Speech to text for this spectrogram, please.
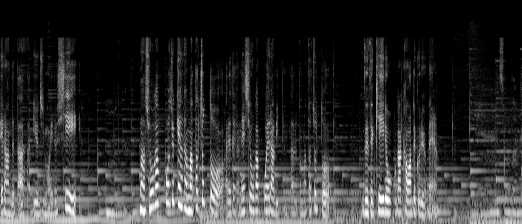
選んでた友人もいるし、うん。まあ、小学校受験はまたちょっとあれだよね。小学校選びってなるとまたちょっと全然毛色が変わってくるよね。ねそうだね。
